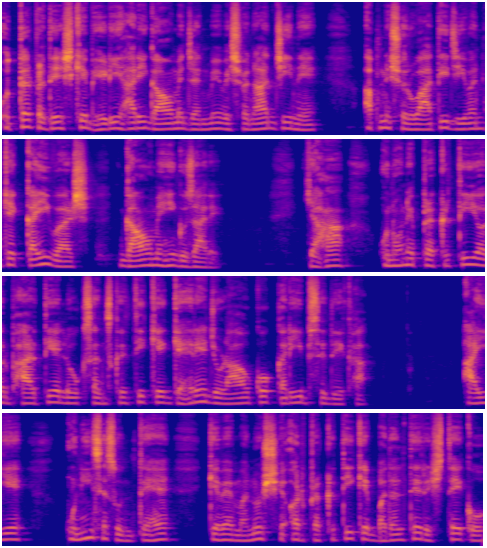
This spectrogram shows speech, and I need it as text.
उत्तर प्रदेश के भेड़ीहारी गाँव में जन्मे विश्वनाथ जी ने अपने शुरुआती जीवन के कई वर्ष गाँव में ही गुजारे। यहाँ उन्होंने प्रकृति और भारतीय लोक संस्कृति के गहरे जुड़ाव को करीब से देखा। आइए उन्हीं से सुनते हैं कि वे मनुष्य और प्रकृति के बदलते रिश्ते को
